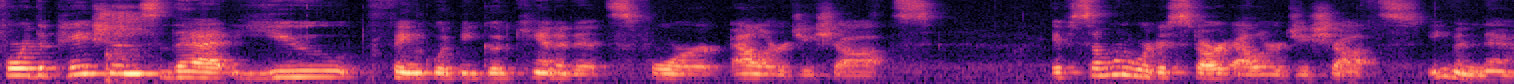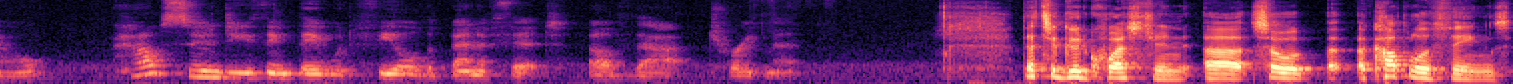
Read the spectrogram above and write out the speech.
For the patients that you think would be good candidates for allergy shots, if someone were to start allergy shots even now, how soon do you think they would feel the benefit of that treatment? That's a good question. Uh, so, a, a couple of things.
